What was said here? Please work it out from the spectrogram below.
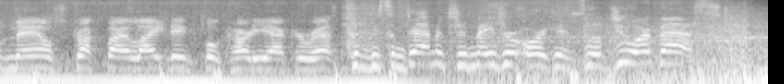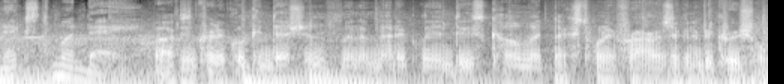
Old male struck by lightning, full cardiac arrest. Could be some damage to major organs. We'll do our best. Next Monday. Buck's in critical condition in a medically induced coma. Next 24 hours are going to be crucial.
